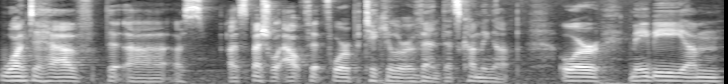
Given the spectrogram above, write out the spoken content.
want to have the, uh, a, a special outfit for a particular event that's coming up, or maybe um,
